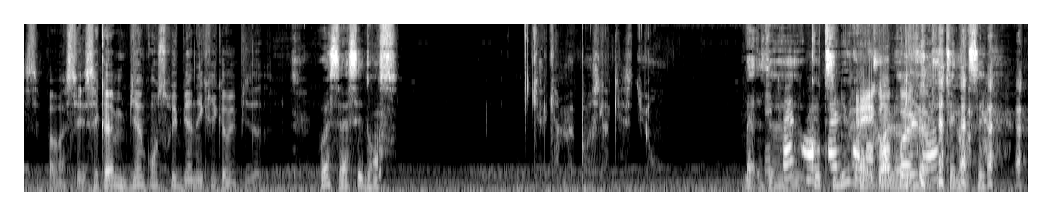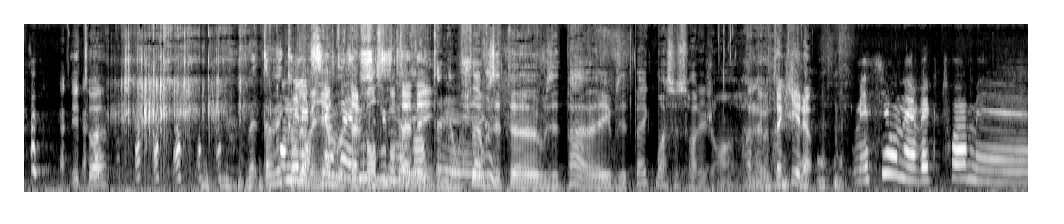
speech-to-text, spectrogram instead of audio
C'est pas c'est quand même bien construit, bien écrit comme épisode. Ouais, c'est assez dense. Quelqu'un me pose la question. Bah, Et euh, toi, grand continue, Paul, Eh, grand tu t'es lancé. Et toi Bah, t'avais On est commencé les manière totalement spontanée. Euh, Putain, enchaîner. vous êtes, euh, vous êtes pas, avec- vous êtes pas avec moi ce soir, les gens. Hein On est au taquet là. Mais si, on est avec toi, mais.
